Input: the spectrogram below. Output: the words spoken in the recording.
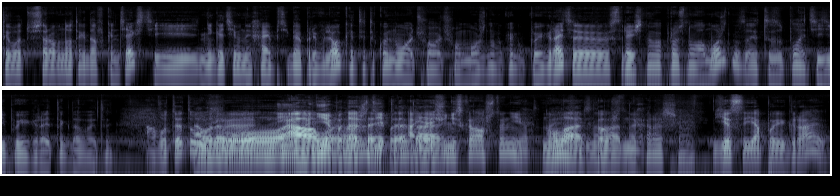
ты вот все равно тогда в контексте, и негативный хайп тебя привлек, и ты такой, ну а чё, чё, можно как бы поиграть? Э, Встречный вопрос, ну а можно за это заплатить и поиграть тогда в это? А вот это А вот уже... это- о, не, а не, вот подожди, это под- а я да. еще не сказал, что нет. А Ну я не ладно, сказал, ладно, хорошо. Если я поиграю,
